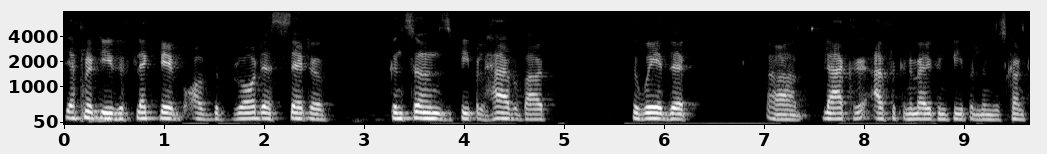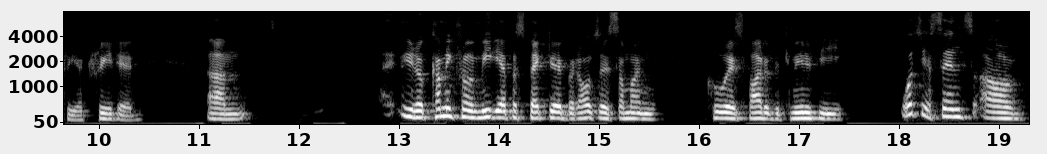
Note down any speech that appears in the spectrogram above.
definitely reflective of the broader set of concerns people have about the way that uh, Black African American people in this country are treated. Um, you know, coming from a media perspective, but also as someone who is part of the community, what's your sense of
